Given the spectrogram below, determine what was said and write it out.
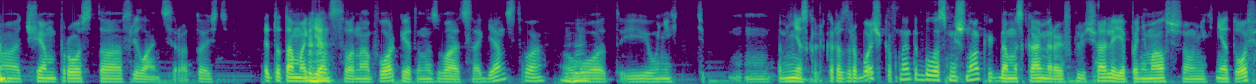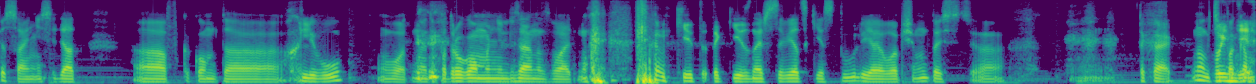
а, чем просто фрилансера. То есть это там агентство uh-huh. на Upwork, это называется агентство, uh-huh. вот, и у них типа, там несколько разработчиков. Но это было смешно, когда мы с камерой включали, я понимал, что у них нет офиса, они сидят э, в каком-то хлеву, вот, но это по-другому нельзя назвать. Ну, какие-то такие, знаешь, советские стулья, в общем, ну, то есть э, такая, ну, типа, ком...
